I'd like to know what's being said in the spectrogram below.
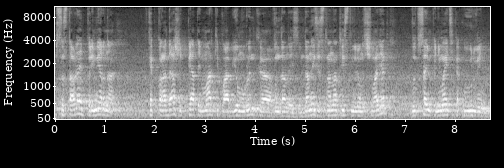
составляет примерно как продажи пятой марки по объему рынка в Индонезии. Индонезия страна 300 миллионов человек, вы сами понимаете, какой уровень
